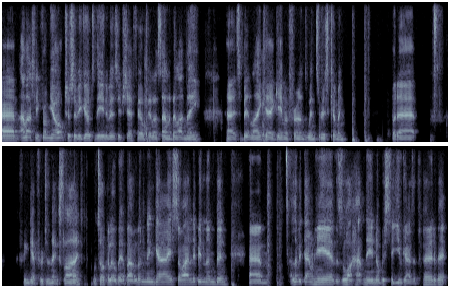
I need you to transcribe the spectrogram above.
Um, I'm actually from Yorkshire, so if you go to the University of Sheffield, people sound a bit like me. Uh, it's a bit like uh, Game of Thrones, winter is coming. But uh, if we can get through to the next slide, we'll talk a little bit about London, guys. So I live in London. Um, I live it down here. There's a lot happening. Obviously, you guys have heard of it.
